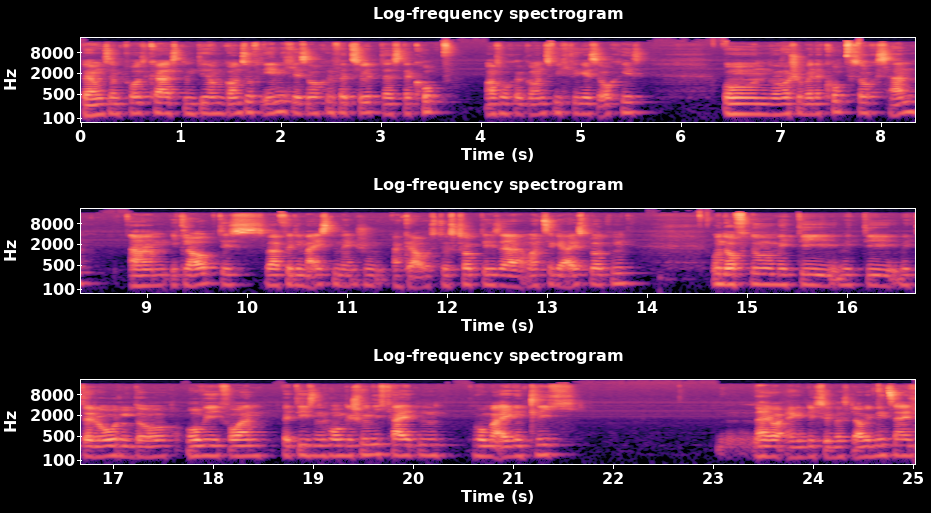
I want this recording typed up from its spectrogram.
bei unserem Podcast und die haben ganz oft ähnliche Sachen erzählt, dass der Kopf einfach eine ganz wichtige Sache ist. Und wenn wir schon bei der Kopfsache sind, ähm, ich glaube, das war für die meisten Menschen ein Graus. Du hast gesagt, das ist eine einzige Eisplatten und oft nur mit, die, mit, die, mit der Rodel da fahren bei diesen hohen Geschwindigkeiten, wo man eigentlich, naja, eigentlich soll das glaube ich nicht sein,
